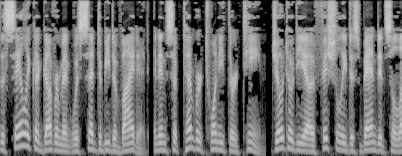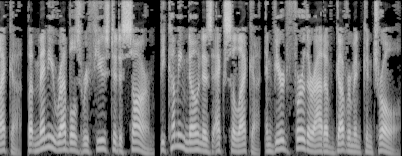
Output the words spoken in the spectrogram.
The Seleka government was said to be divided, and in September 2013, Djotodia officially disbanded Seleka, but many rebels refused to disarm, becoming known as ex-Seleka, and veered further out of government control.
